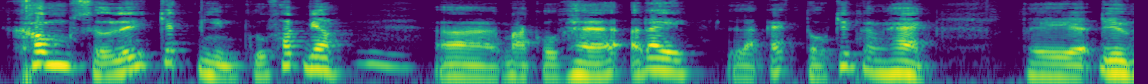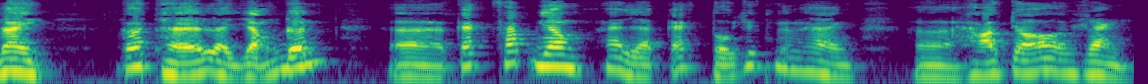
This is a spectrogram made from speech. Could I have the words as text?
không xử lý trách nhiệm của pháp nhân. À, mà cụ thể ở đây là các tổ chức ngân hàng. Thì điều này có thể là dẫn đến à, các pháp nhân hay là các tổ chức ngân hàng à, họ cho rằng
